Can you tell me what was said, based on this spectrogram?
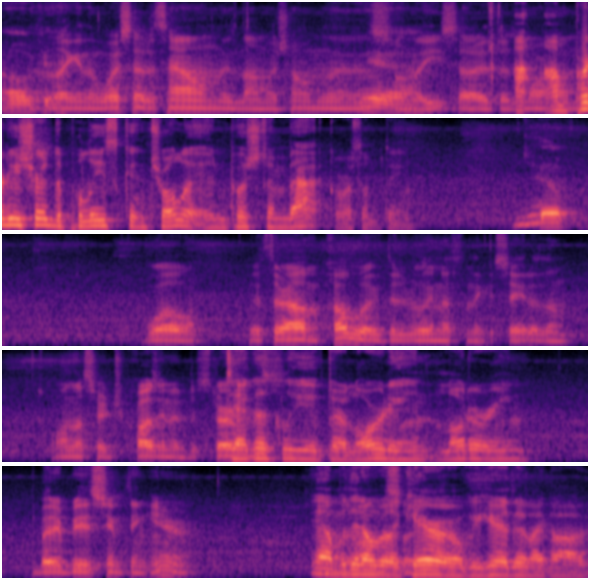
Oh, okay. Like in the west side of town, there's not much homeless. Yeah. On the east side, there's I, more. I'm pretty sure the police control it and push them back or something. yep. Well, if they're out in public, there's really nothing they can say to them, unless they're causing a disturbance. Technically, if they're loitering, loitering, But it'd be the same thing here. yeah, On but the- they don't really side. care over here. They're like, oh,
